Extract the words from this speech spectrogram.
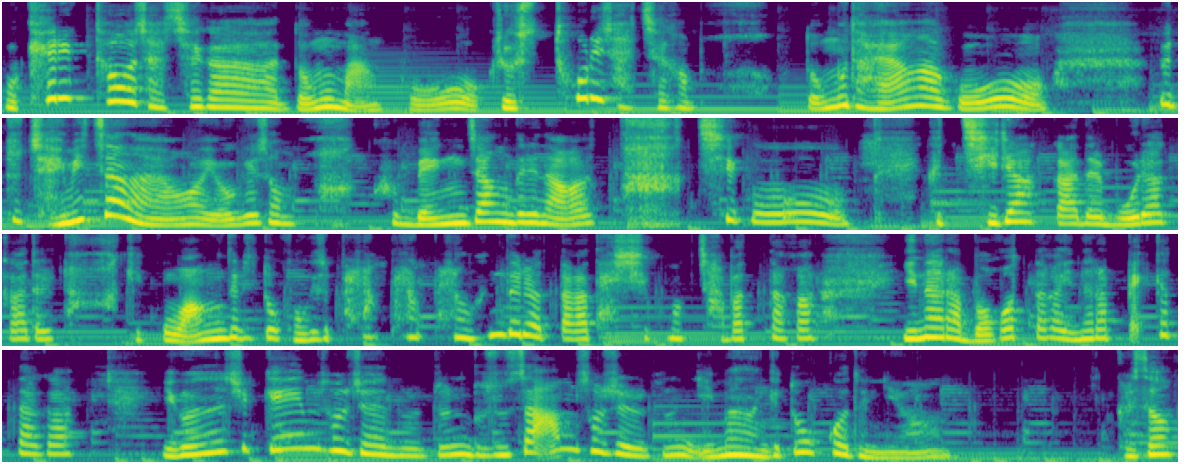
뭐 캐릭터 자체가 너무 많고 그리고 스토리 자체가 뭐 너무 다양하고 또 재밌잖아요. 여기서 막 그 맹장들이 나가서 탁 치고 그 지략가들, 모략가들 탁 있고 왕들이 또 거기서 팔랑팔랑팔랑 흔들렸다가 다시 막 잡았다가 이 나라 먹었다가 이 나라 뺏겼다가 이거는 사실 게임 소재로든 무슨 싸움 소재로든 이만한 게 또 없거든요. 그래서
